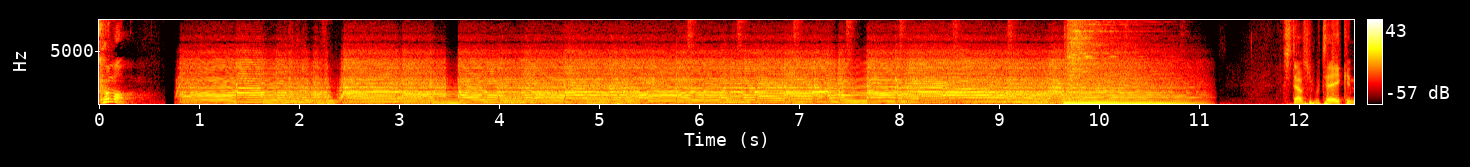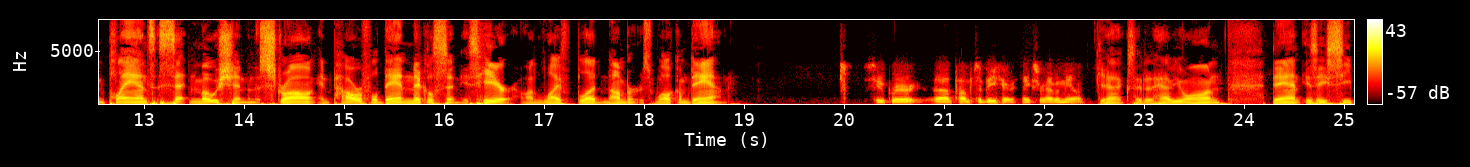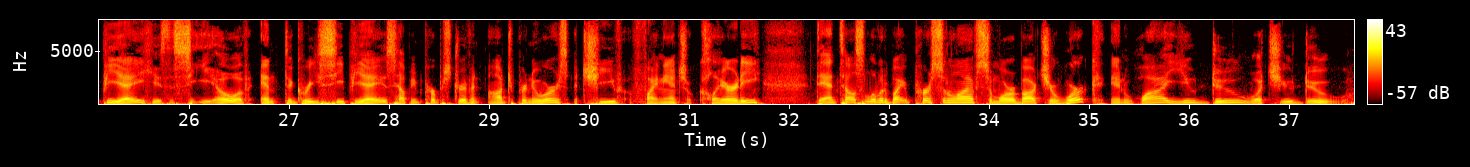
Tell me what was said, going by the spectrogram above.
Come on. Steps were taken, plans set in motion, and the strong and powerful Dan Nicholson is here on Lifeblood Numbers. Welcome, Dan. Super uh, pumped to be here. Thanks for having me on. Yeah, excited to have you on. Dan is a CPA. He's the CEO of Nth Degree CPAs, helping purpose driven entrepreneurs achieve financial clarity. Dan, tell us a little bit about your personal life, some more about your work, and why you do what you do.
